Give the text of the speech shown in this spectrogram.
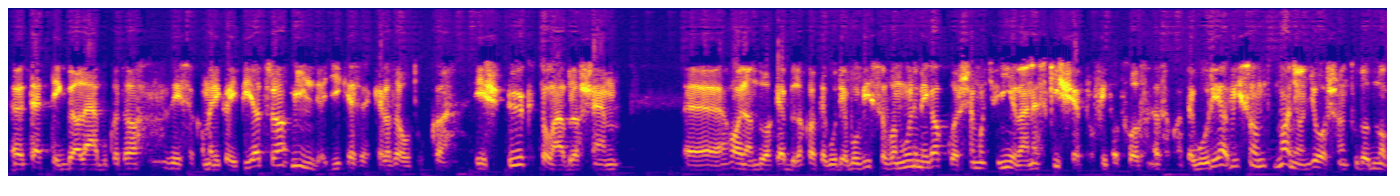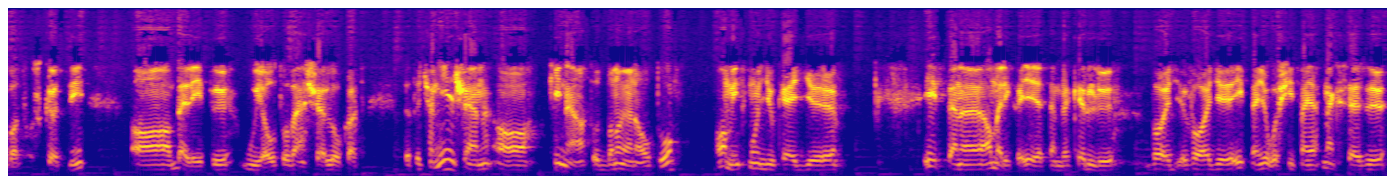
tették be a lábukat az észak-amerikai piacra, mindegyik ezekkel az autókkal. És ők továbbra sem hajlandóak ebből a kategóriából visszavonulni, még akkor sem, hogyha nyilván ez kisebb profitot hoz ez a kategória, viszont nagyon gyorsan tudod magadhoz kötni a belépő új autóvásárlókat. Tehát, hogyha nincsen a kínálatodban olyan autó, amit mondjuk egy éppen amerikai egyetemre kerülő, vagy, vagy éppen jogosítványát megszerző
